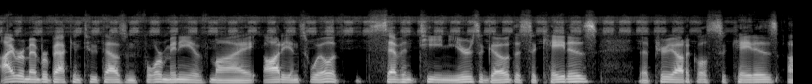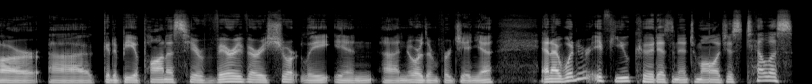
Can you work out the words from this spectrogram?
I remember back in 2004, many of my audience will. 17 years ago, the cicadas, the periodical cicadas, are uh, going to be upon us here very, very shortly in uh, Northern Virginia. And I wonder if you could, as an entomologist, tell us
